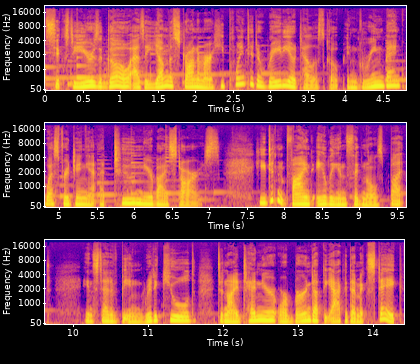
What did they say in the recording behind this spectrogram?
60 years ago, as a young astronomer, he pointed a radio telescope in Green Bank, West Virginia, at two nearby stars. He didn't find alien signals, but instead of being ridiculed, denied tenure, or burned at the academic stake,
